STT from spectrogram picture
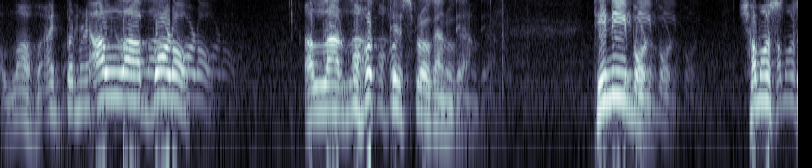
আল্লাহু আকবার মানে আল্লাহ বড়। আল্লাহর মহত্বের স্লোগান দেয়া। তিনি বড়। সমস্ত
